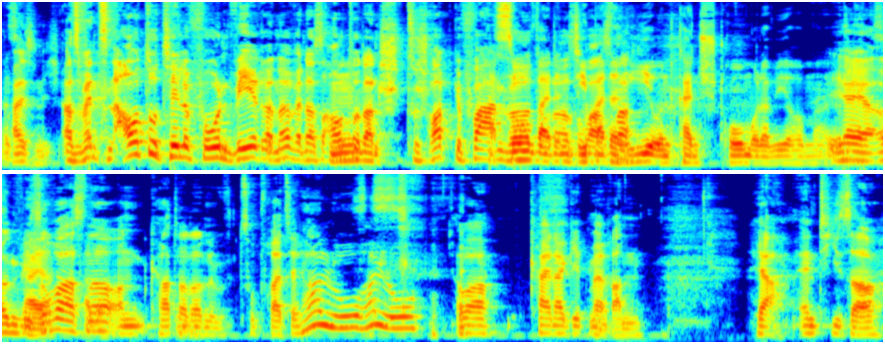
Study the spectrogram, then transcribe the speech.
Also, Weiß nicht. Also wenn es ein Autotelefon wäre, ne, wenn das Auto hm. dann zu Schrott gefahren Ach so, wird. weil dann die ne? Batterie ne? und kein Strom oder wie auch immer. Ja, ja, irgendwie ja, sowas, ne? Und Carter dann zum Freizeit, hallo, hallo. Aber keiner geht mehr ran. Ja, Endteaser.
